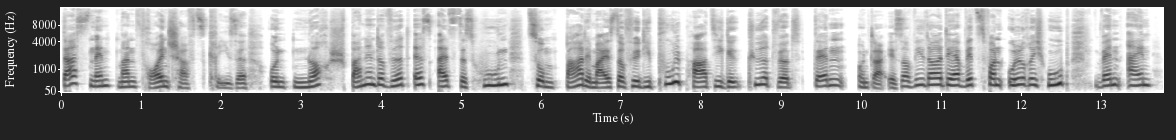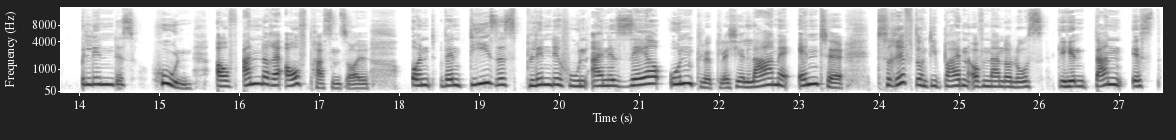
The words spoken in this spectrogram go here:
Das nennt man Freundschaftskrise. Und noch spannender wird es, als das Huhn zum Bademeister für die Poolparty gekürt wird. Denn, und da ist er wieder, der Witz von Ulrich Hub, wenn ein blindes Huhn auf andere aufpassen soll und wenn dieses blinde Huhn eine sehr unglückliche, lahme Ente trifft und die beiden aufeinander losgehen, dann ist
